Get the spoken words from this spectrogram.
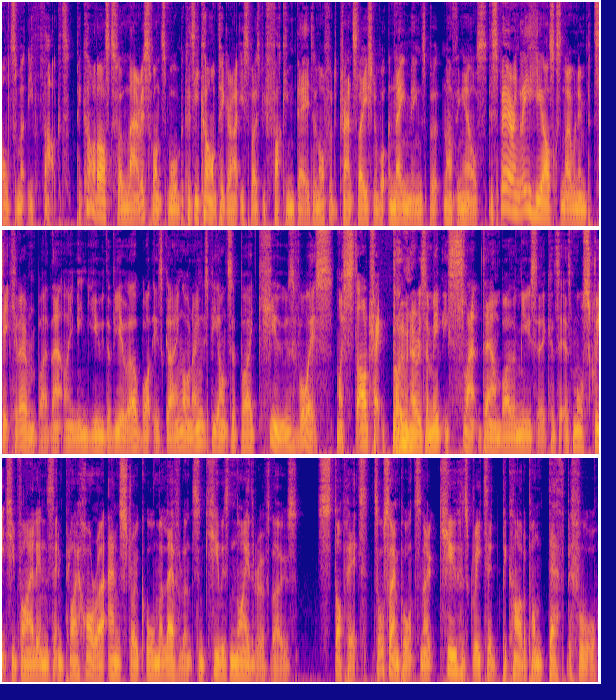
ultimately fucked. Picard asks for Laris once more because he can't figure out he's supposed to be fucking dead and offered a translation of what the name means, but nothing else. Despairingly, he asks no one in particular, and by that I mean you, the viewer, what is going on, only to be answered by Q's voice. My Star Trek boner is immediately slapped down by the music, as it has more screechy violins that imply horror and stroke all malevolence, and Q is neither of those. Stop it. It's also important to note Q has greeted Picard upon death before,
